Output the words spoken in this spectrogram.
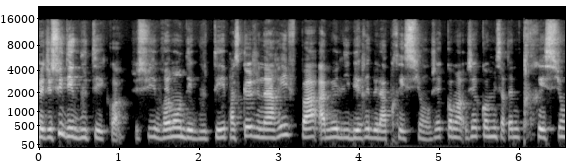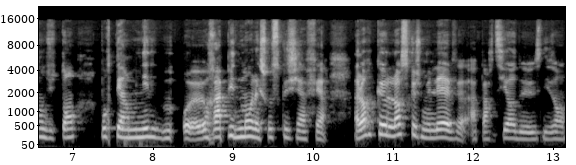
fait, je suis dégoûtée, quoi. Je suis vraiment dégoûtée parce que je n'arrive pas à me libérer de la pression. J'ai comme, j'ai comme une certaine pression du temps pour terminer euh, rapidement les choses que j'ai à faire. Alors que lorsque je me lève à partir de, disons,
